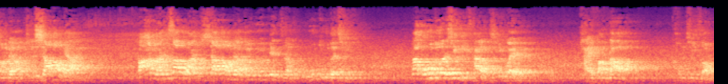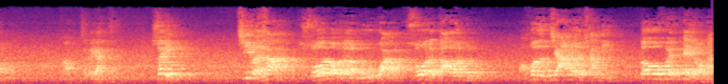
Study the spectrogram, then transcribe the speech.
烧掉就是消耗掉，把它燃烧完，消耗掉就会变成无毒的气体。那无毒的气体才有机会排放到空气中，好，这个样子。所以基本上所有的炉管、所有的高温炉啊或者加热箱里都会配有燃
